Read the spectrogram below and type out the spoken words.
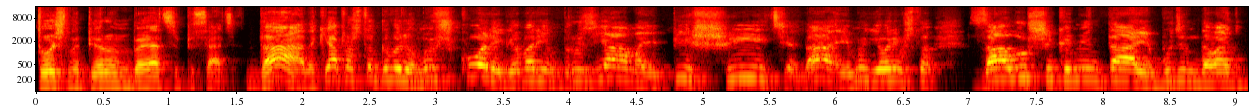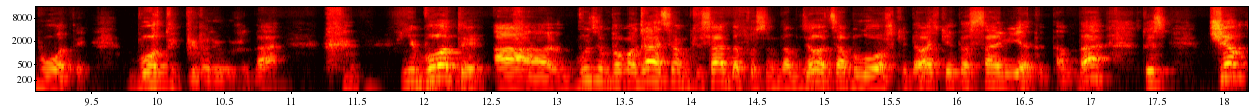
точно первыми боятся писать. Да, так я про что говорю. Мы в школе говорим, друзья мои, пишите, да, и мы говорим, что за лучший комментарий будем давать боты. Боты, говорю уже, да. Не боты, а будем помогать вам писать, допустим, там, делать обложки, давать какие-то советы там, да. То есть, чем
